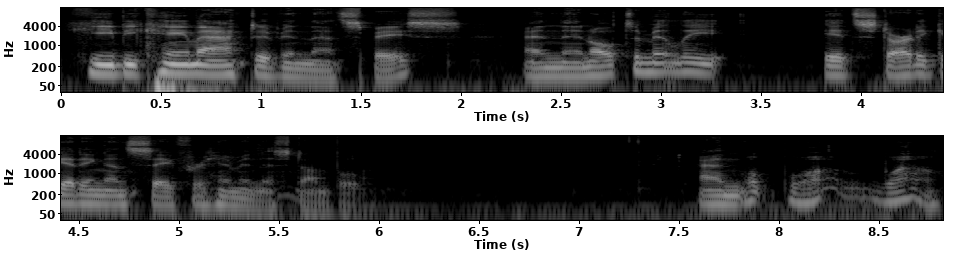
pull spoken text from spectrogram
he became active in that space, and then ultimately it started getting unsafe for him in Istanbul. And wow.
